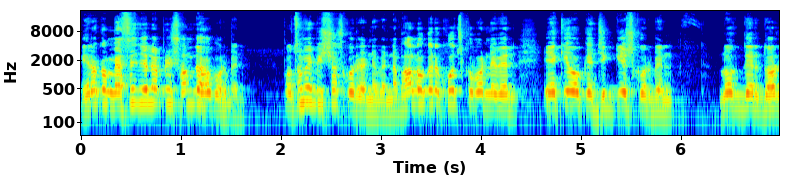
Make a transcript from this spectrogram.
এরকম মেসেজ এলে আপনি সন্দেহ করবেন। প্রথমে বিশ্বাস করে নেবেন না, ভালো করে খোঁজ খবর নেবেন, একে ওকে জিজ্ঞেস করবেন। লোকদের দর,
